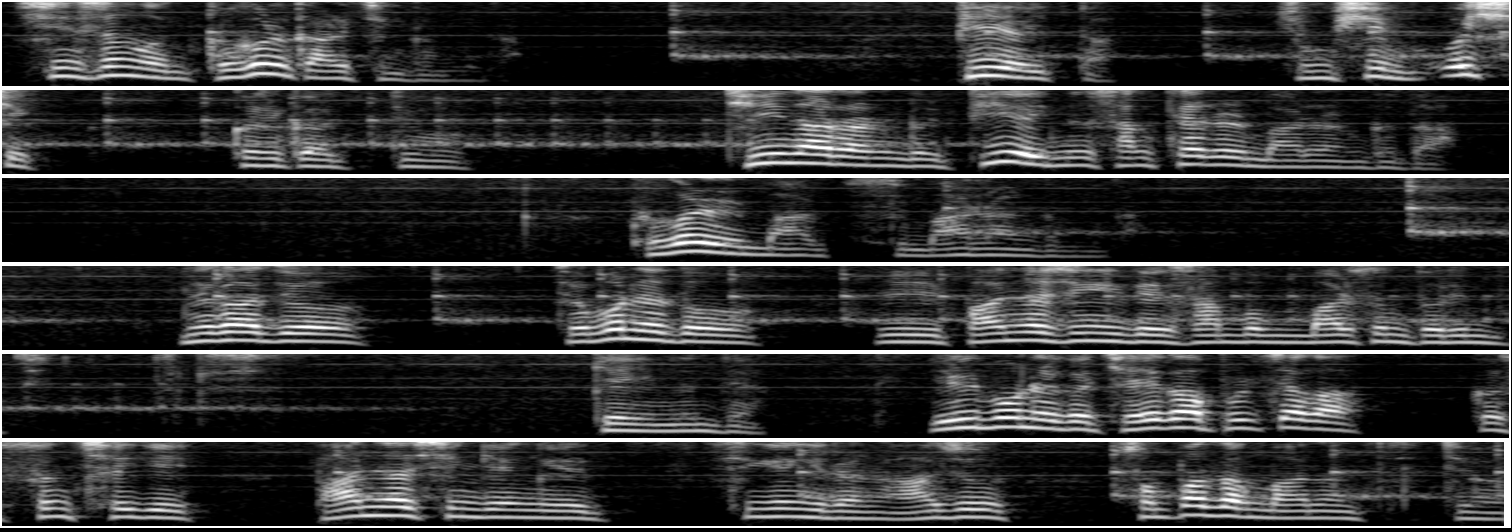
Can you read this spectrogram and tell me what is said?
신성은 그걸 가르친 겁니다. 비어 있다. 중심 의식 그러니까 저 진화라는 건 비어 있는 상태를 말하는 거다. 그걸 말, 말하는 겁니다. 내가 저, 저번에도 이 반야신경에 대해서 한번 말씀드린 게 있는데, 일본의 그 제가 불자가 그쓴 책이 반야신경의 신경이라는 아주 손바닥만한 저,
